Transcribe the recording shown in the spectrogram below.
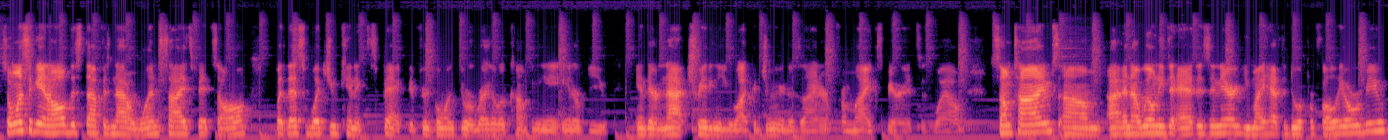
So once again, all this stuff is not a one size fits all, but that's what you can expect if you're going through a regular company interview and they're not treating you like a junior designer from my experience as well. Sometimes, um, I, and I will need to add this in there, you might have to do a portfolio review.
